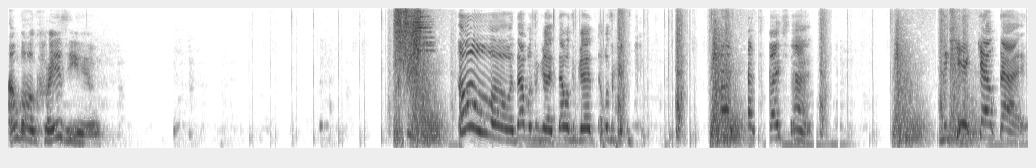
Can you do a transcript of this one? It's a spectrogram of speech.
I'm going crazy. Oh, that was good. That was good. That was good. You can't count that.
